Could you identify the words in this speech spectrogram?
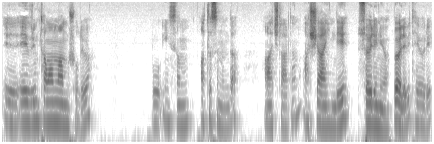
e, evrim tamamlanmış oluyor. Bu insanın atasının da ağaçlardan aşağı indiği söyleniyor. Böyle bir teori.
